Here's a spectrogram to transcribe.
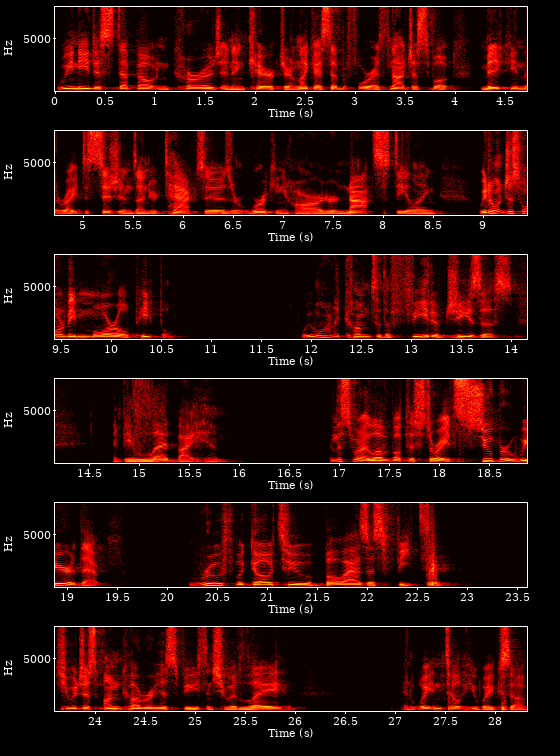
We need to step out in courage and in character. And like I said before, it's not just about making the right decisions on your taxes or working hard or not stealing. We don't just want to be moral people. We want to come to the feet of Jesus and be led by him. And this is what I love about this story. It's super weird that Ruth would go to Boaz's feet. She would just uncover his feet and she would lay and wait until he wakes up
